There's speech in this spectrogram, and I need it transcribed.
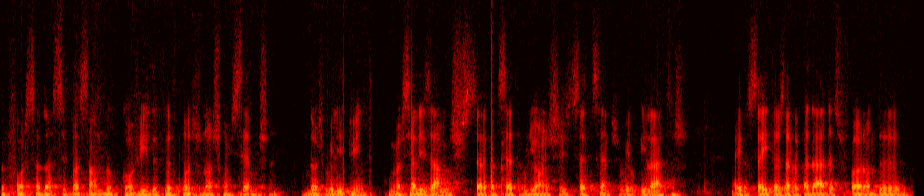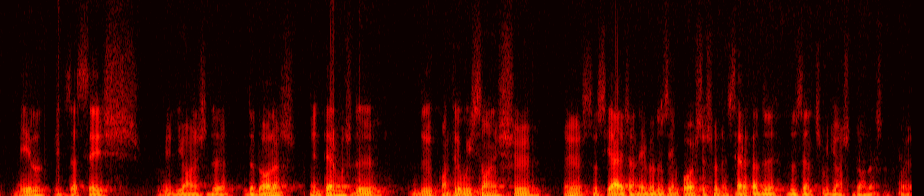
por força da situação do Covid que todos nós conhecemos. Né? Em 2020 comercializamos cerca de 7 milhões e 700 mil quilates, as receitas arrecadadas foram de 1.016 milhões de, de, dólares. Em termos de, de contribuições eh, sociais a nível dos impostos, foram cerca de 200 milhões de dólares. Foi a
